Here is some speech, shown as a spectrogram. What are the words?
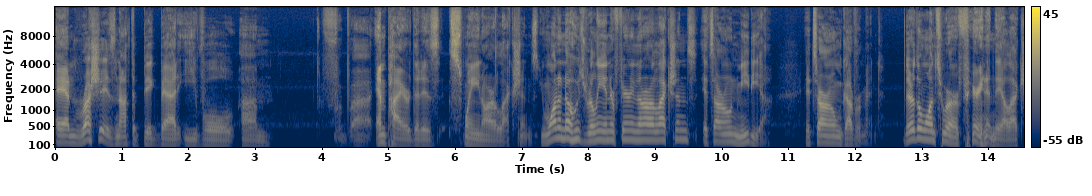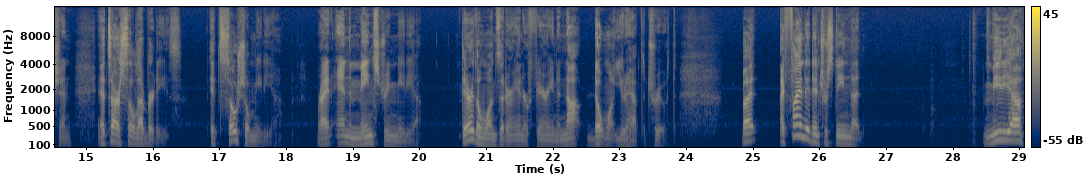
and Russia is not the big bad evil um, f- uh, empire that is swaying our elections. You want to know who's really interfering in our elections? It's our own media. It's our own government. They're the ones who are interfering in the election. It's our celebrities. It's social media, right? And the mainstream media. They're the ones that are interfering and not don't want you to have the truth. But I find it interesting that media,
